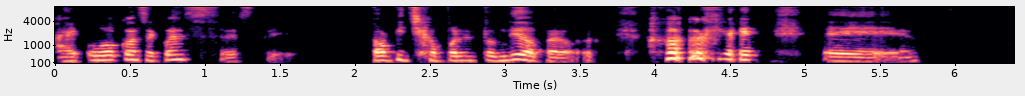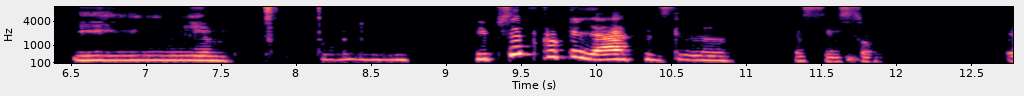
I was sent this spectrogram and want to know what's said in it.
hay- hubo consecuencias, este, todo pinche Japón está hundido, pero, eh, y, y pues creo que ya es, eso. A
